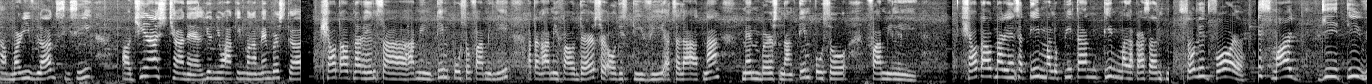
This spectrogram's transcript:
Uh, Marie Vlog, CC, uh, Gina's channel, yun yung aking mga members guys. Shout out na rin sa aming Team Puso family at ang aming founder, Sir Oldis TV at sa lahat ng members ng Team Puso family. Shout out na rin sa Team Malupitan, Team Malakasan, Solid 4, Smart GTV,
